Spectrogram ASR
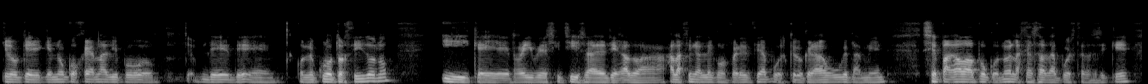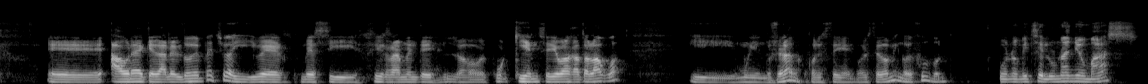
creo que, no coge a nadie por, de, con el culo torcido, ¿no? Y que Ravens y Chiefs hayan llegado a, la final de conferencia, pues creo que era algo que también se pagaba poco, ¿no? En las casas de apuestas. Así que eh, ahora hay que dar el do de pecho y ver, ver si, si realmente lo, quién se lleva el gato al agua y muy ilusionado con este, con este domingo de fútbol. Bueno, Michel, un año más,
